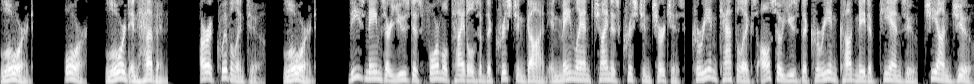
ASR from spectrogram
Lord, or Lord in heaven, are equivalent to Lord these names are used as formal titles of the Christian God in mainland China's Christian churches. Korean Catholics also use the Korean cognate of Tianzu, Cheonju,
